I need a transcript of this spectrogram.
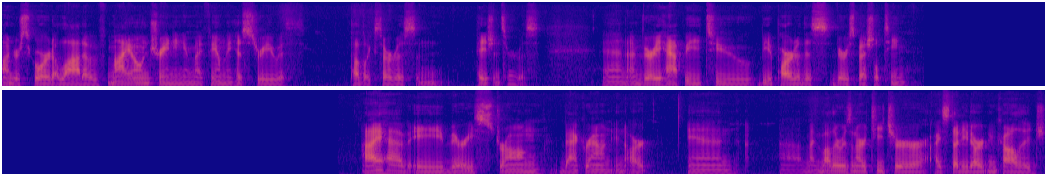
underscored a lot of my own training and my family history with public service and patient service. And I'm very happy to be a part of this very special team. I have a very strong background in art, and uh, my mother was an art teacher. I studied art in college,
